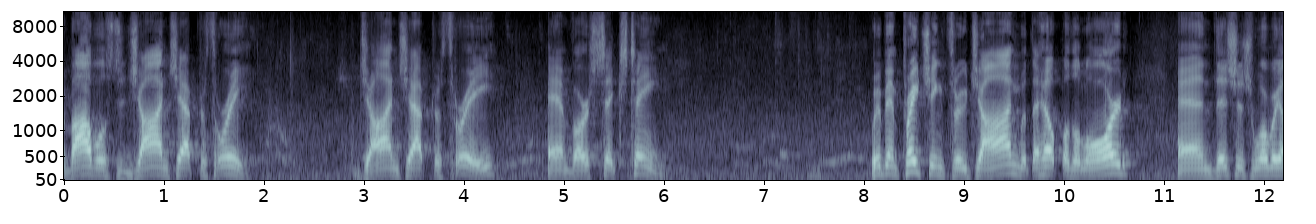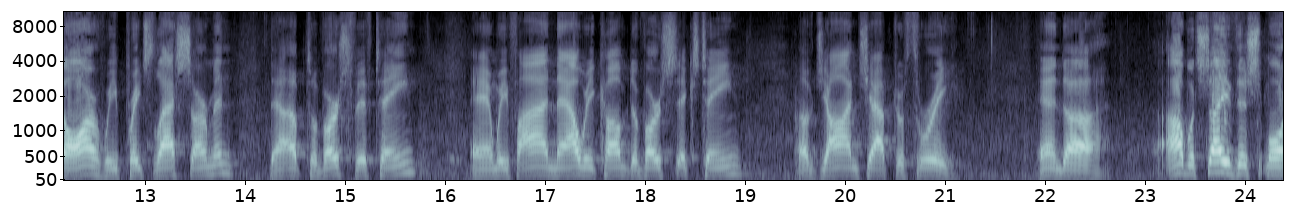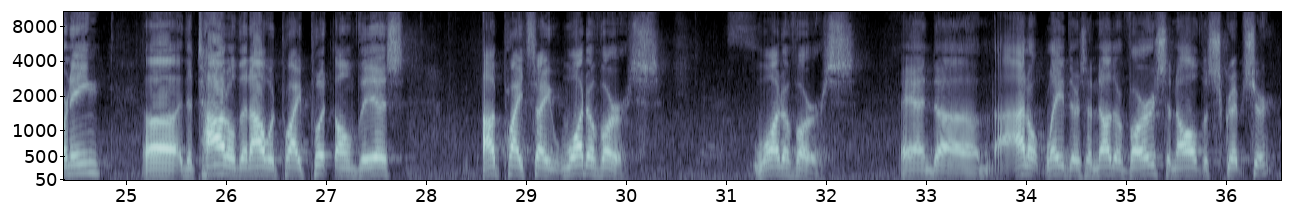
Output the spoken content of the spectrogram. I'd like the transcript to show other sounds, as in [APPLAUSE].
Your Bibles to John chapter 3. John chapter 3 and verse 16. We've been preaching through John with the help of the Lord, and this is where we are. We preached last sermon down up to verse 15, and we find now we come to verse 16 of John chapter 3. And uh, I would say this morning, uh, the title that I would probably put on this I'd probably say, what a verse. What a verse. And uh, I don't believe there's another verse in all the scripture.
